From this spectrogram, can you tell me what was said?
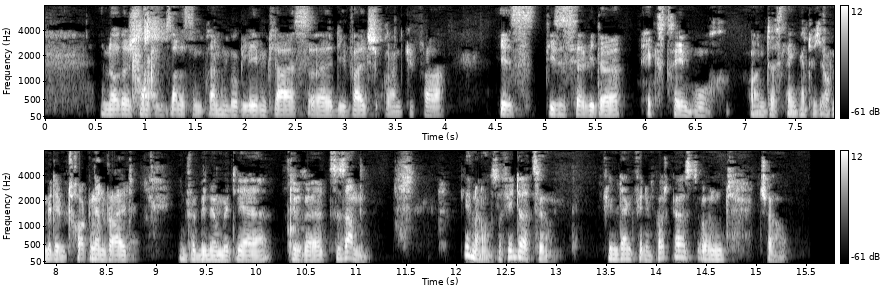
in Norddeutschland besonders in Brandenburg leben, klar ist, äh, die Waldbrandgefahr ist dieses Jahr wieder extrem hoch. Und das hängt natürlich auch mit dem trockenen Wald in Verbindung mit der Dürre zusammen. Genau, so viel dazu. Vielen Dank für den Podcast und ciao.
